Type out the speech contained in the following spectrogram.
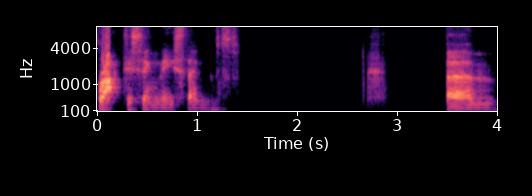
practicing these things. Um,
